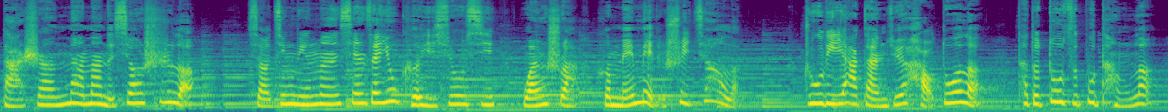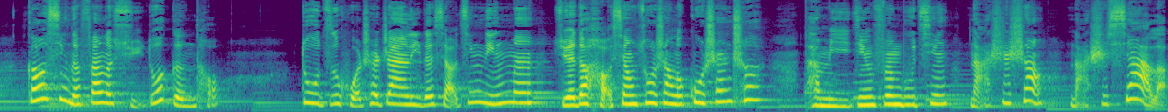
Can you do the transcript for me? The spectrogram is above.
大山慢慢的消失了。小精灵们现在又可以休息、玩耍和美美的睡觉了。茱莉亚感觉好多了，她的肚子不疼了，高兴地翻了许多跟头。肚子火车站里的小精灵们觉得好像坐上了过山车，他们已经分不清哪是上哪是下了。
